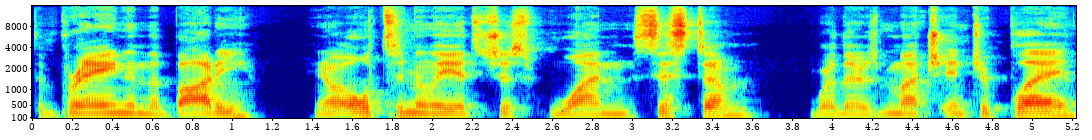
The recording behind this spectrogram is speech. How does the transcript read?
the brain and the body. You know, ultimately it's just one system where there's much interplay.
